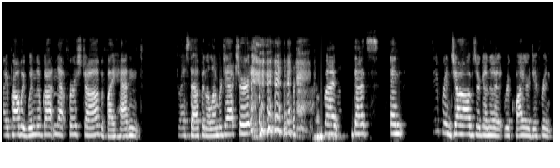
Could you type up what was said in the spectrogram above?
I probably wouldn't have gotten that first job if I hadn't dressed up in a lumberjack shirt. but that's, and different jobs are going to require different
